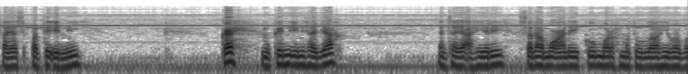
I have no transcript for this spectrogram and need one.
saya seperti ini. Oke mungkin ini saja dan saya akhiri. Assalamualaikum warahmatullahi wabarakatuh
